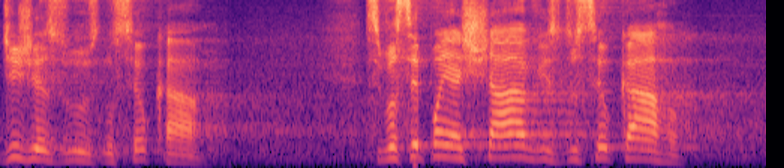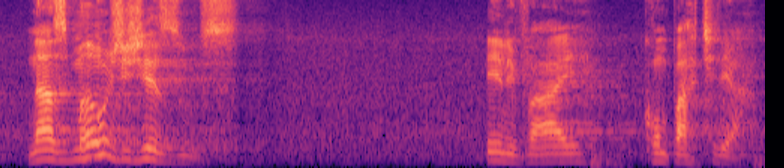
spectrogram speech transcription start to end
de Jesus no seu carro, se você põe as chaves do seu carro nas mãos de Jesus, Ele vai compartilhar.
